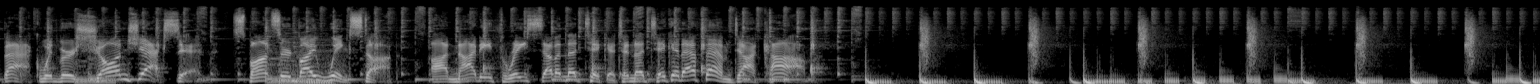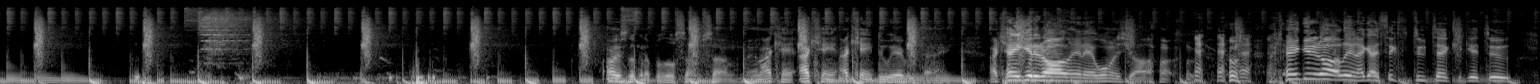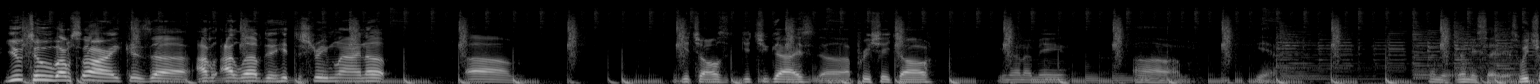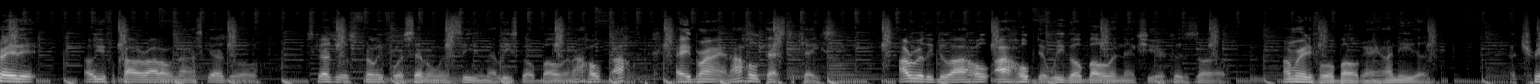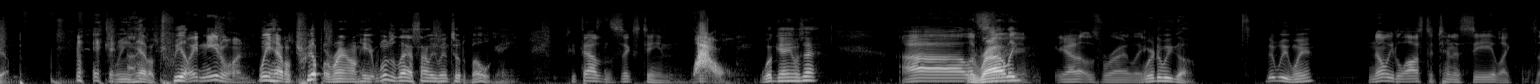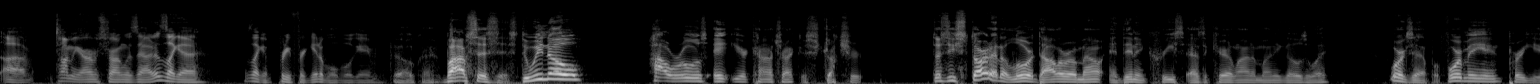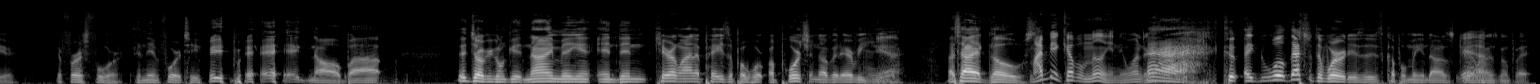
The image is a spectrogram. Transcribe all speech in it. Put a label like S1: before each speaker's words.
S1: Back with Vershawn Jackson, sponsored by Wingstop on 93.7 The Ticket and theticketfm.com.
S2: I was looking up a little something, something, man. I can't, I can't, I can't do everything. I can't get it all in at once, y'all. I can't get it all in. I got 62 texts to get to. YouTube, I'm sorry, because uh, I, I love to hit the streamline up. Um, get y'all, get you guys. Uh, appreciate y'all. You know what I mean? Um, yeah. Let me let me say this. We traded OU for Colorado on non-schedule. Schedule is friendly for a seven-win season. At least go bowling. I hope. I, hey Brian, I hope that's the case. I really do. I hope. I hope that we go bowling next year because uh, I'm ready for a bowl game. I need a a trip. we ain't had a trip.
S3: We need one.
S2: We ain't had a trip around here. When was the last time we went to the bowl game?
S3: 2016.
S2: Wow. What game was that?
S3: Uh, let's
S2: Riley?
S3: see. Yeah, that was Riley.
S2: Where did we go? Did we win?
S3: no, we lost to Tennessee. Like uh, Tommy Armstrong was out. It was like a it was like a pretty forgettable bowl game.
S2: Oh, okay. Bob says this. Do we know how Rhule's eight-year contract is structured? Does he start at a lower dollar amount and then increase as the Carolina money goes away? For example, four million per year, the first four, and then fourteen million. no, Bob. This Joker gonna get nine million, and then Carolina pays a, por- a portion of it every year.
S3: Yeah.
S2: That's how it goes.
S3: Might be a couple million. You wonder.
S2: Ah, could, eh, well, that's what the word is. It's a couple million dollars
S3: Yeah.
S2: Carolina's going to pay.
